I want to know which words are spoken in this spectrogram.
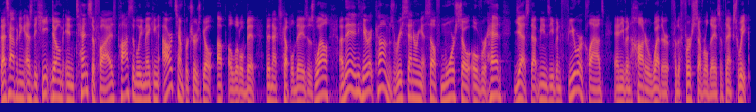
That's happening as the heat dome intensifies, possibly making our temperatures go up a little bit the next couple days as well. And then here it comes, recentering itself more so overhead. Yes, that means even fewer clouds and even hotter weather for the first several days of next week.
